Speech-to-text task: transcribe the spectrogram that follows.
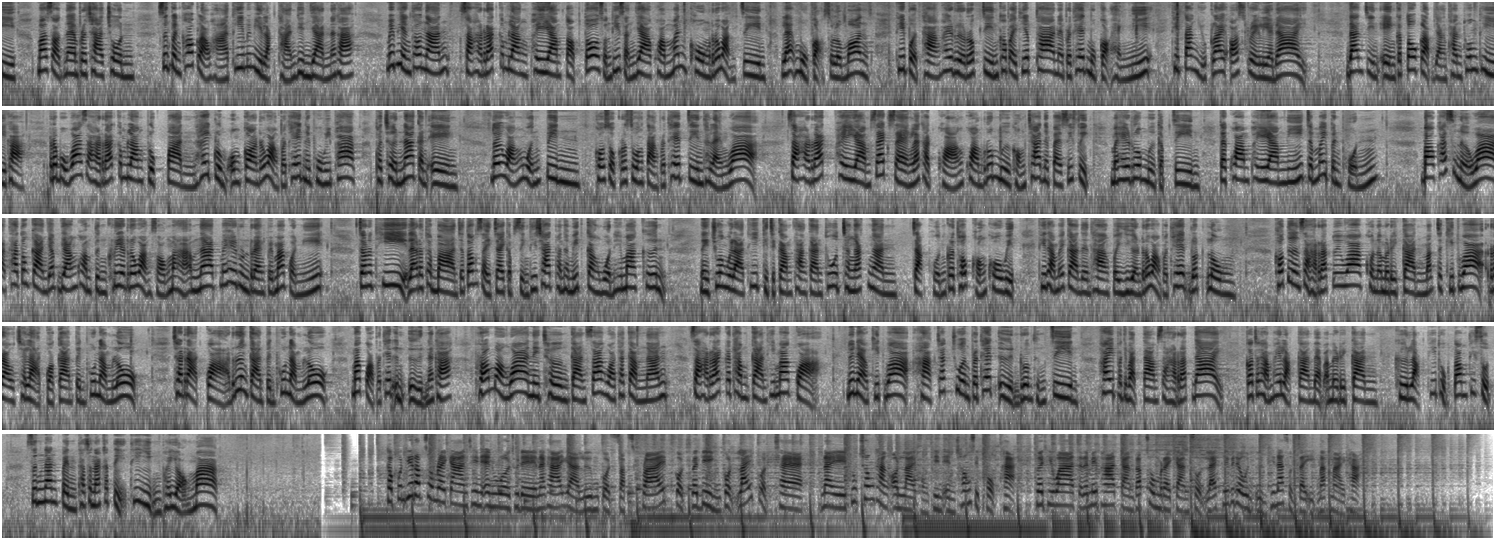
มาสอดแนมประชาชน ซึ่งเป็นข้อกล่าวหาที่ไม่มีหลักฐานยืนยันนะคะ ไม่เพียงเท่านั้นสหรัฐกำลังพยายามตอบโต้สนธิสัญญาความมั่นคงระหว่างจีน และหมู่เกาะโซโลมอนส์ที่เปิดทางให้เรือรบจีนเข้าไปเทียบท่าในประเทศหมู่เกาะแห่งนี้ ที่ตั้งอยู่ใกล้ออสเตรเลียได้ ด้านจีนเองก็โต้กลับอย่างทันท่วงทีค่ะ ระบุว่าสหรัฐกำลังปลุกปั่น ให้กลุ่มองค์กรระหว่างประเทศในภูมิภาค เผชิญหน้ากันเอง โดยหวังหวนปินโฆษกกระทรวงต่างประเทศจีนแถลงว่า สหรัฐพยายามแทรกแซงและขัดขวางความร่วมมือของชาติในแปซิฟิก ไม่ให้ร่วมมือกับจีน แต่ความพยายามนี้จะไม่เป็นผลบาคัสเสนอว่าถ้าต้องการยับยั้งความตึงเครียดระหว่างสองมหาอำนาจไม่ให้รุนแรงไปมากกว่านี้ เจ้าหน้าที่และรัฐบาลจะต้องใส่ใจกับสิ่งที่ชาติพันธมิตรกังวลให้มากขึ้น ในช่วงเวลาที่กิจกรรมทางการทูตชะงักงัน จากผลกระทบของโควิด ที่ทำให้การเดินทางไปเยือนระหว่างประเทศลดลง เขาเตือนสหรัฐด้วยว่าคนอเมริกันมักจะคิดว่าเราฉลาดกว่าการเป็นผู้นำโลก ฉลาดกว่าเรื่องการเป็นผู้นำโลกมากกว่าประเทศอื่น ๆ นะคะ เพราะมองว่าในเชิงการสร้างวาทกรรมนั้น สหรัฐกระทำการที่มากกว่า ด้วยแนวคิดว่าหากชักชวนประเทศอื่น รวมถึงจีน ให้ปฏิบัติตามสหรัฐได้ ก็จะทำให้หลักการแบบอเมริกัน คือหลักที่ถูกต้องที่สุด ซึ่งนั่นเป็นทัศนคติที่หยิ่งพยองมาก ขอบคุณที่รับชมรายการ Chin N World Today นะคะ อย่าลืมกด subscribe กดกระดิ่ง กดไลค์ กดแชร์ ในทุกช่องทางออนไลน์ของ Chin N ช่อง 16 ค่ะ เพื่อที่ว่าจะได้ไม่พลาดการรับชมรายการสดและคลิปวิดีโออื่น ๆ ที่น่าสนใจอีกมากมายค่ะ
